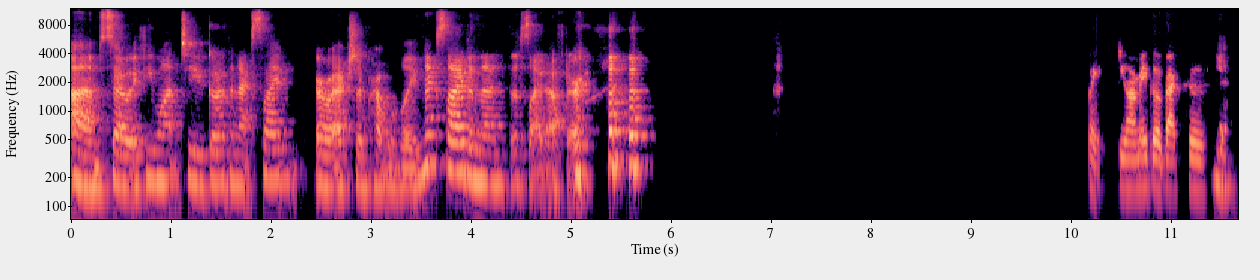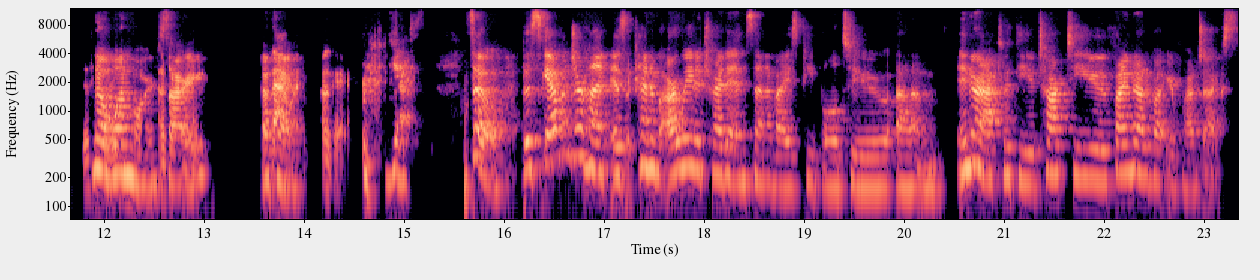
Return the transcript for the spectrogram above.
Um, so if you want to go to the next slide, or actually probably next slide and then the slide after. Wait, do you want me to go back to? Yeah. this no, one more, Okay. sorry. Okay, okay. yes. So the scavenger hunt is kind of our way to try to incentivize people to um, interact with you, talk to you, find out about your projects.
